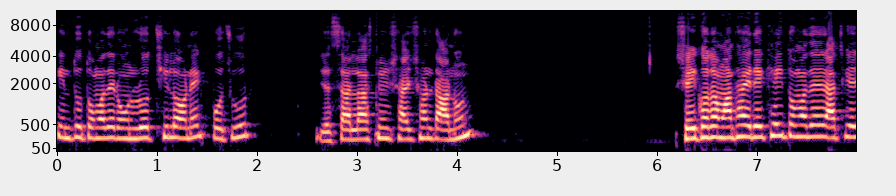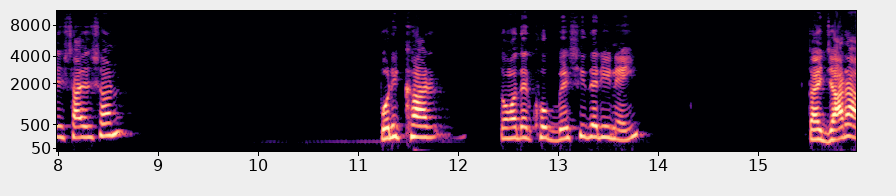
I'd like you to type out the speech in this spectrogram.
কিন্তু তোমাদের অনুরোধ ছিল অনেক, প্রচুর, যে স্যার লাস্ট মিনিট সাজেশনটা আনুন। সেই কথা মাথায় রেখেই তোমাদের আজকে সাজেশন পরীক্ষার তোমাদের খুব বেশি দেরি নেই। তাই যারা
